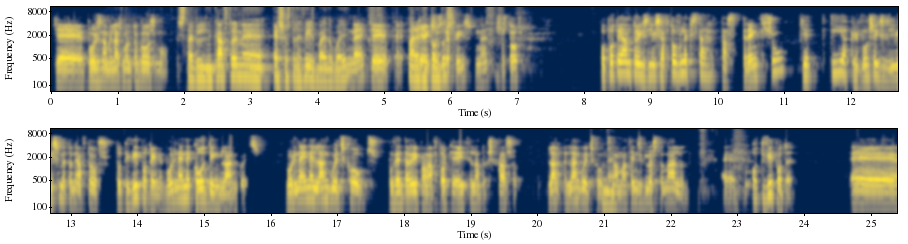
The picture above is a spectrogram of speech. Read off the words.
και μπορείς να μιλάς με όλο τον κόσμο. Στα ελληνικά αυτό είναι εσωστρεφής, by the way. Ναι, και, ε, και Παρεμπιπτόντως. εξωστρεφής. Ναι, σωστός. Οπότε αν το έχεις λύσει αυτό, βλέπεις τα, τα strengths σου και τι ακριβώς έχεις λύσει με τον εαυτό σου. Το οτιδήποτε είναι. Μπορεί να είναι coding language. Μπορεί να είναι language coach, που δεν το είπαμε αυτό και ήθελα να το ξεχάσω. La- Language coach, Ναι. να μαθαίνεις γλώσσα των άλλων. Ε, οτιδήποτε. Ε,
